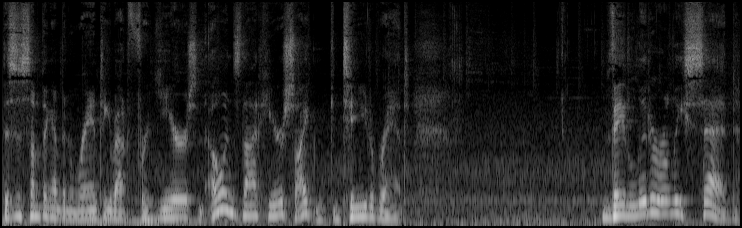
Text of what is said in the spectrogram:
this is something I've been ranting about for years, and Owen's not here, so I can continue to rant. They literally said,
